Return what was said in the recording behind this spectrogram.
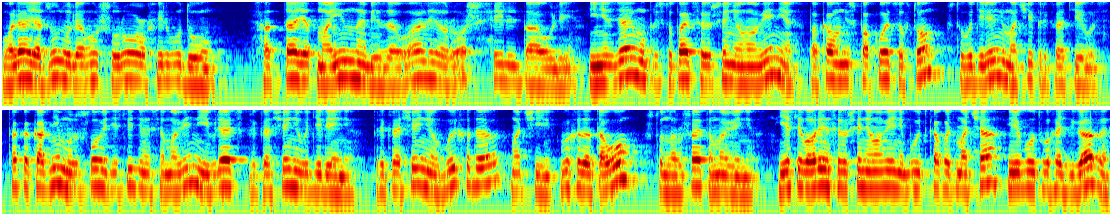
Валя яджузу лягу шуру филь вуду, хатта ятмаинна безавали рошхиль баули. И нельзя ему приступать к совершению омовения, пока он не успокоится в том, что выделение мочи прекратилось, так как одним из условий действительности омовения является прекращение выделения, прекращение выхода мочи, выхода того, что нарушает омовение. Если во время совершения омовения будет капать моча или будут выходить газы,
